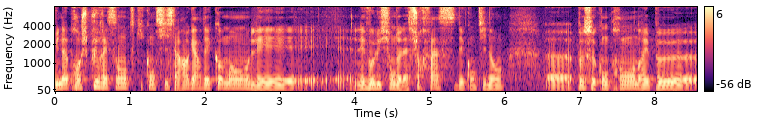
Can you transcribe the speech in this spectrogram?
une approche plus récente qui consiste à regarder comment l'évolution de la surface des continents euh, peut se comprendre et peut euh,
